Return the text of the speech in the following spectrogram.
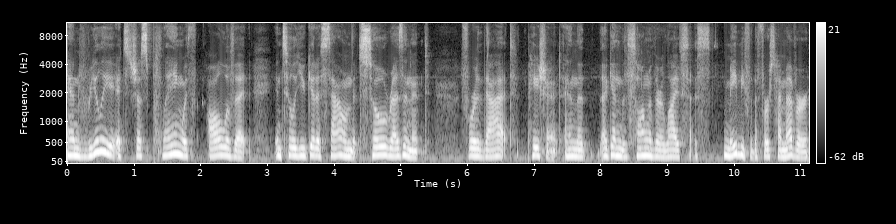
and really it's just playing with all of it until you get a sound that's so resonant for that patient. And the, again, the song of their life, maybe for the first time ever,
